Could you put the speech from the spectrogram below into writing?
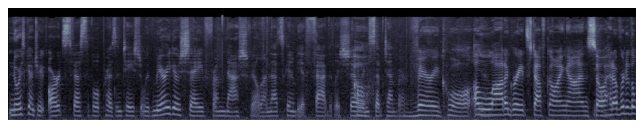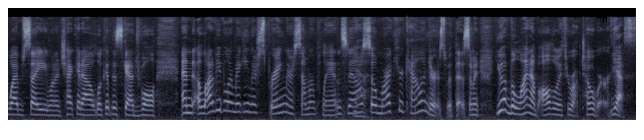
North Country Arts Festival presentation with Mary Gauthier from Nashville, and that's going to be a fabulous show oh, in September. Very cool. A yeah. lot of great stuff going on. So yeah. head over to the website. You want to check it out, look at the schedule. And a lot of people are making their spring, their summer plans now. Yeah. So mark your calendars with this. I mean, you have the lineup all the way through October. Yes,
